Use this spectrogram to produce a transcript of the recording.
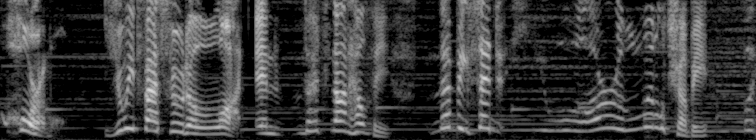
horrible. You eat fast food a lot, and that's not healthy. That being said, you are a little chubby, but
